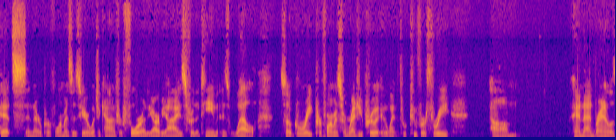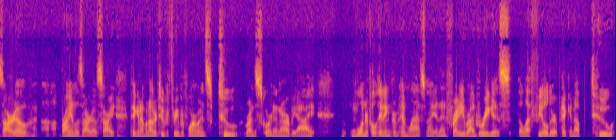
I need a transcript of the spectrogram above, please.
hits in their performances here, which accounted for four of the RBIs for the team as well. So great performance from Reggie Pruitt, who went through two for three. Um, and then Brandon Lizardo, uh, Brian Lizardo, sorry, picking up another two for three performance, two runs scored at an RBI. Wonderful hitting from him last night. And then Freddie Rodriguez, the left fielder, picking up two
